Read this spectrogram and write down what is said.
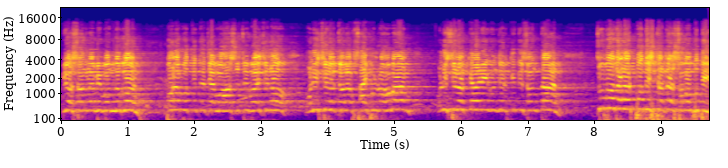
প্রিয় সংগ্রামী বন্ধুগণ, পরবর্তীতে যে মহাসচিব হয়েছিল, উনি ছিল জনাব সাইফুর রহমান, উনি ছিল কেরানীগঞ্জের কৃতি সন্তান। যুব দলের প্রতিষ্ঠাতা সভাপতি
